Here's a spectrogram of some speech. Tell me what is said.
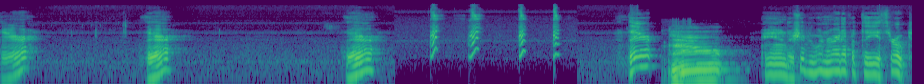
There. There. There. There. And there should be one right up at the throat.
